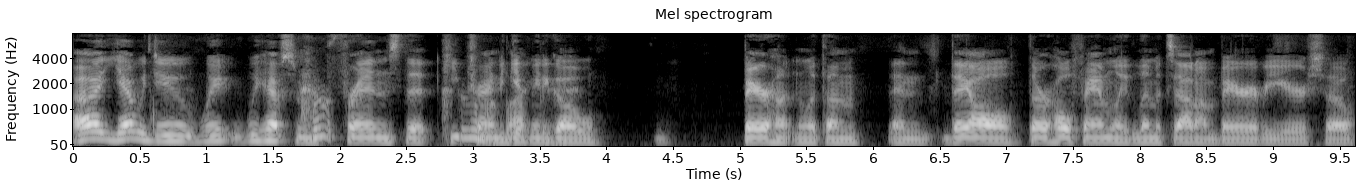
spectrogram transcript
uh, yeah, we do. We we have some friends that keep trying to get me to go bear hunting with them, and they all their whole family limits out on bear every year. So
